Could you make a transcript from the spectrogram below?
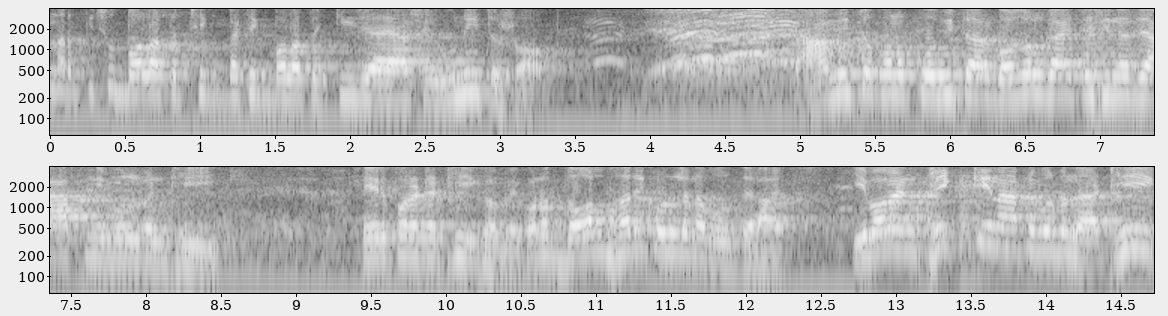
আপনার কিছু বলাতে ঠিক বা ঠিক বলাতে কি যায় আসে, উনি তো সব। আমি তো কোনো কবিতার গজল গাইতেছি না যে আপনি বলবেন ঠিক। এরপর এটা ঠিক হবে। কোনো দল ভারী করলে না বলতে হয়। কি বলেন, ঠিক কি না? আপনি বলবেন, না, ঠিক।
